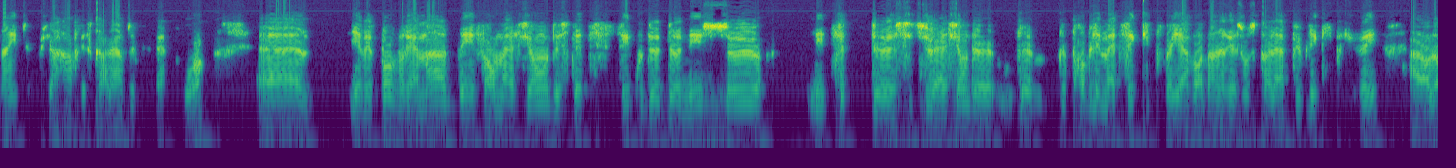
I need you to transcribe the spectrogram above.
plaintes depuis la rentrée scolaire 2023. Euh, il n'y avait pas vraiment d'informations, de statistiques ou de données sur les types de situations, de, de, problématiques qu'il pouvait y avoir dans le réseau scolaire public et privé. Alors là,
